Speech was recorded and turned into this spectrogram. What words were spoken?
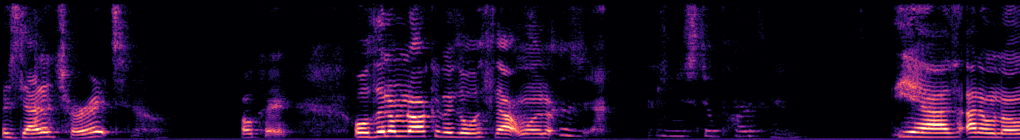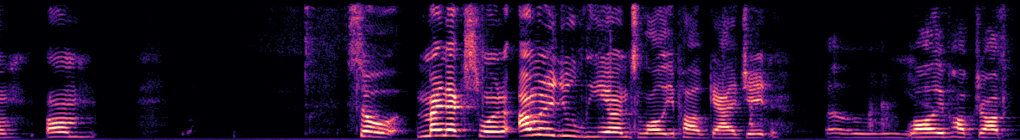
Is that a turret? No. Okay. Well, then I'm not gonna go with that one. Because mean, it's still part of him. Yeah, I don't know. Um. So my next one, I'm gonna do Leon's lollipop gadget. Oh yeah. Lollipop drop,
